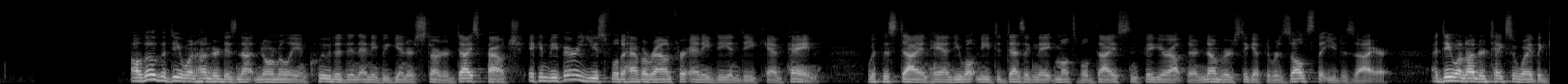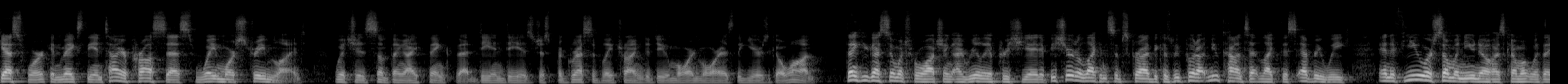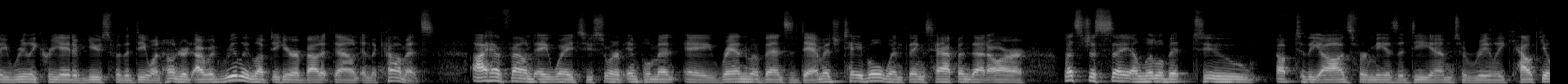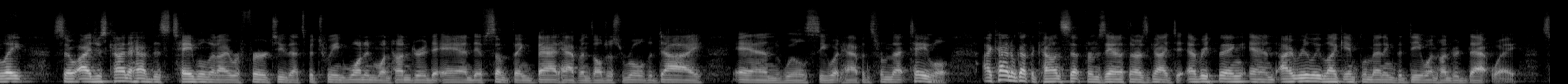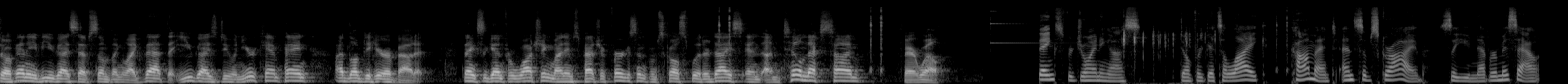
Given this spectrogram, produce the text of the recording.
Although the D100 is not normally included in any beginner starter dice pouch, it can be very useful to have around for any D&D campaign. With this die in hand, you won't need to designate multiple dice and figure out their numbers to get the results that you desire. A D100 takes away the guesswork and makes the entire process way more streamlined, which is something I think that D&D is just progressively trying to do more and more as the years go on. Thank you guys so much for watching. I really appreciate it. Be sure to like and subscribe because we put out new content like this every week. And if you or someone you know has come up with a really creative use for the D100, I would really love to hear about it down in the comments. I have found a way to sort of implement a random events damage table when things happen that are let's just say a little bit too up to the odds for me as a DM to really calculate. So I just kind of have this table that I refer to that's between 1 and 100 and if something bad happens, I'll just roll the die and we'll see what happens from that table. I kind of got the concept from Xanathar's Guide to Everything and I really like implementing the D100 that way. So if any of you guys have something like that that you guys do in your campaign, I'd love to hear about it. Thanks again for watching. My name's Patrick Ferguson from Skull Splitter Dice and until next time, farewell. Thanks for joining us. Don't forget to like, comment, and subscribe so you never miss out.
